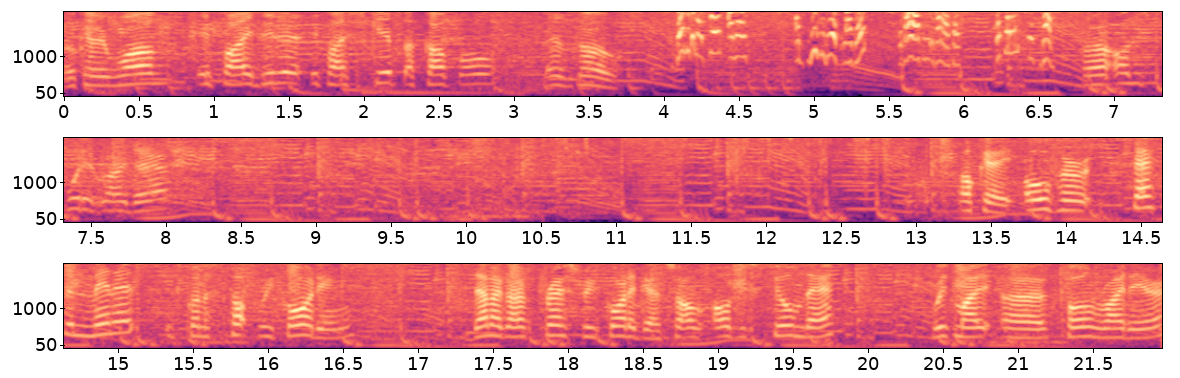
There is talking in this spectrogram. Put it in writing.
Okay, one. If I did it, if I skipped a couple, let's go. Uh, I'll just put it right there. Okay, over seven minutes, it's gonna stop recording. Then I gotta press record again, so I'll, I'll just film that with my uh, phone right here.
